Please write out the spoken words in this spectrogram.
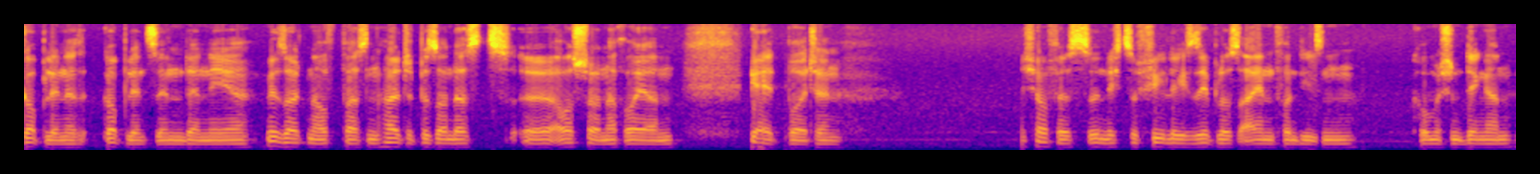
Goblin, Goblins in der Nähe. Wir sollten aufpassen. Haltet besonders äh, Ausschau nach euren Geldbeuteln. Ich hoffe, es sind nicht zu viele. Ich sehe bloß einen von diesen komischen Dingern.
